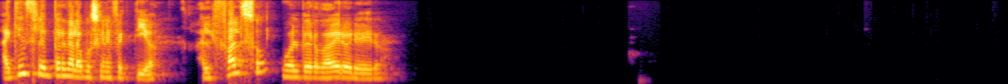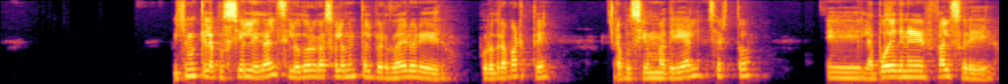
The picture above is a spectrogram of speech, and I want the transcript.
¿a quién se le otorga la posición efectiva? ¿Al falso o al verdadero heredero? Dijimos que la posición legal se le otorga solamente al verdadero heredero. Por otra parte, la posición material, ¿cierto? Eh, la puede tener el falso heredero.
